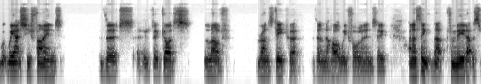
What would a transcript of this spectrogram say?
we actually find that that God's love runs deeper than the hole we've fallen into, and I think that for me that was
